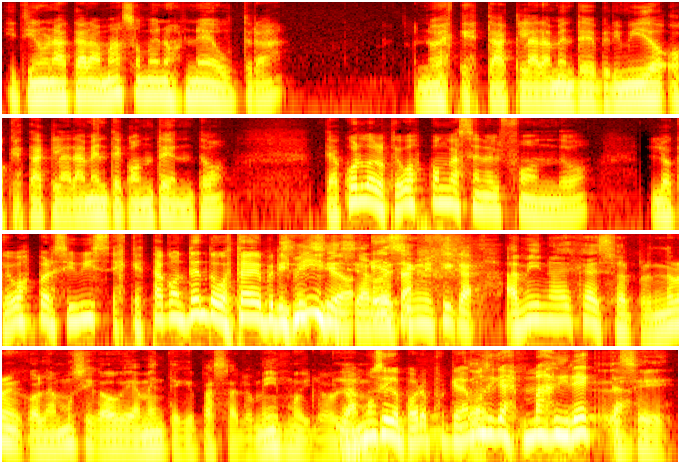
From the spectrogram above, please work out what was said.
y tiene una cara más o menos neutra, no es que está claramente deprimido o que está claramente contento. De acuerdo a lo que vos pongas en el fondo, lo que vos percibís es que está contento o está deprimido. Sí, sí, significa. A mí no deja de sorprenderme con la música, obviamente, que pasa lo mismo y lo La música, porque la música es más directa. Sí.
